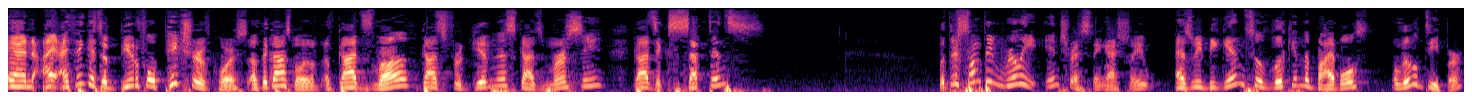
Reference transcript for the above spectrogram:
And I, I think it's a beautiful picture, of course, of the gospel, of, of God's love, God's forgiveness, God's mercy, God's acceptance. But there's something really interesting, actually, as we begin to look in the Bibles a little deeper.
